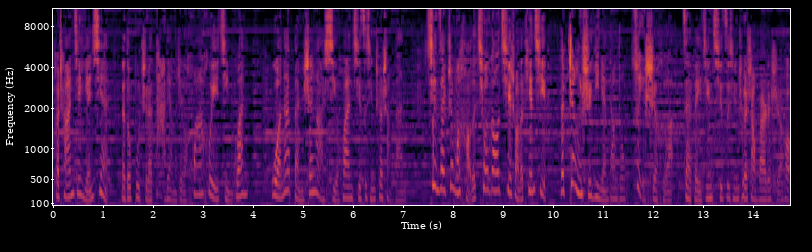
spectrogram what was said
和长安街沿线。那都布置了大量的这个花卉景观。我呢本身啊喜欢骑自行车上班，现在这么好的秋高气爽的天气，那正是一年当中最适合在北京骑自行车上班的时候。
